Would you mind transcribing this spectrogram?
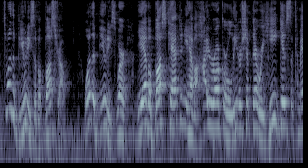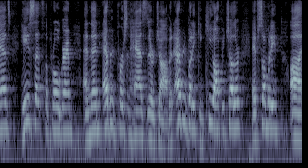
It's one of the beauties of a bus route. One of the beauties where you have a bus captain, you have a hierarchical leadership there where he gives the commands, he sets the program, and then every person has their job. And everybody can key off each other. If somebody, uh,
